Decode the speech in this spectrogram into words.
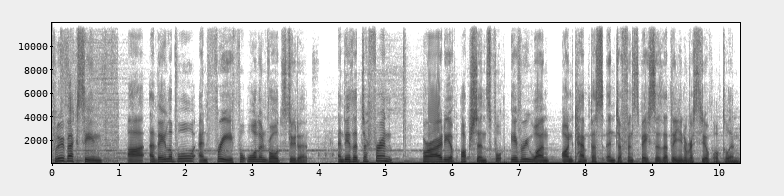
Flu vaccines are available and free for all enrolled students, and there's a different variety of options for everyone on campus in different spaces at the University of Auckland.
